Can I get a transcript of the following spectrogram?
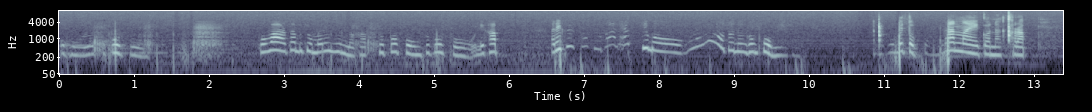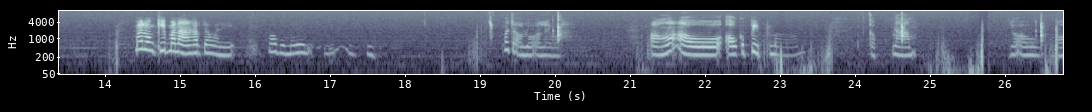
โอ้โหรถซุปเปอร์โฟเพราะว่าท่านผู้ชมไม่ได้ยินหรอครับซุปเปอร์โฟร์ซุปเปอร์โฟนี่ครับ อันนี้คือก็คือบ้านเอสกิโมโอ้ตัวหนึ่งของผมนะครับไปตกแต่ง ด้านในก่อนนะครับ ไม่ลงคลิปมานานครับจังหวะนี้เพราะผมไม่ได้ว่าจะเอาโลอะไรวะ อ๋อ เอาเอากระปิบน้ำกับน้ำเดี๋ยวเอาอ๋อ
